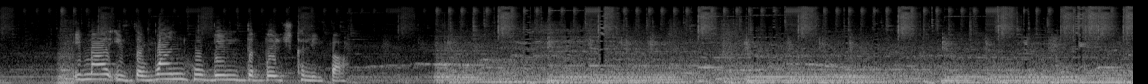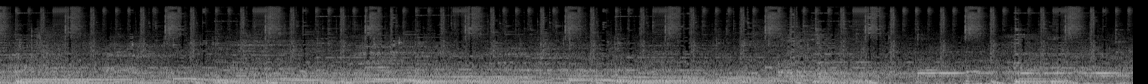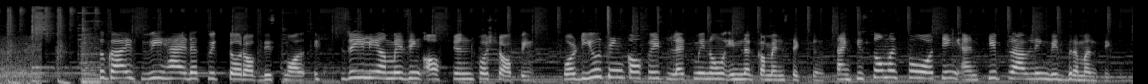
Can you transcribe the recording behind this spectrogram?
Emaar is the one who built the Burj Khalifa. So guys, we had a quick tour of this mall. It's really amazing option for shopping. What do you think of it? Let me know in the comment section. Thank you so much for watching and keep traveling with Bhramantik.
